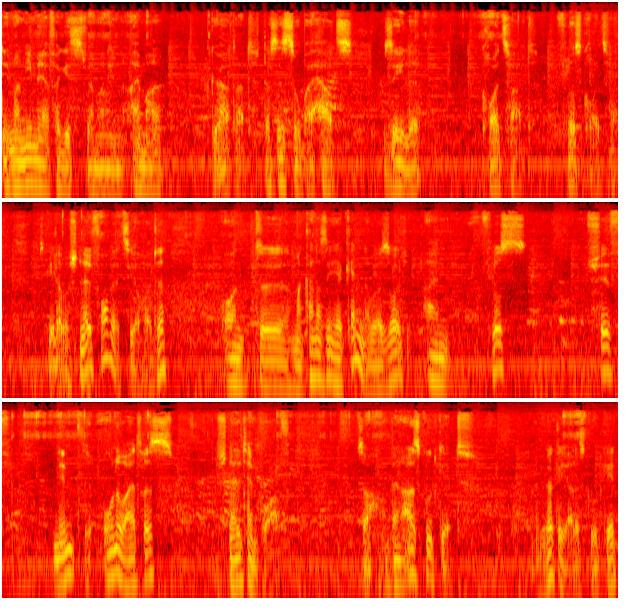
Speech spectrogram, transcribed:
den man nie mehr vergisst, wenn man ihn einmal gehört hat. Das ist so bei Herz, Seele, Kreuzfahrt, Flusskreuzfahrt. Es geht aber schnell vorwärts hier heute. Und äh, man kann das nicht erkennen, aber solch ein Flussschiff nimmt ohne weiteres schnell Tempo auf. So, und wenn alles gut geht, wenn wirklich alles gut geht,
